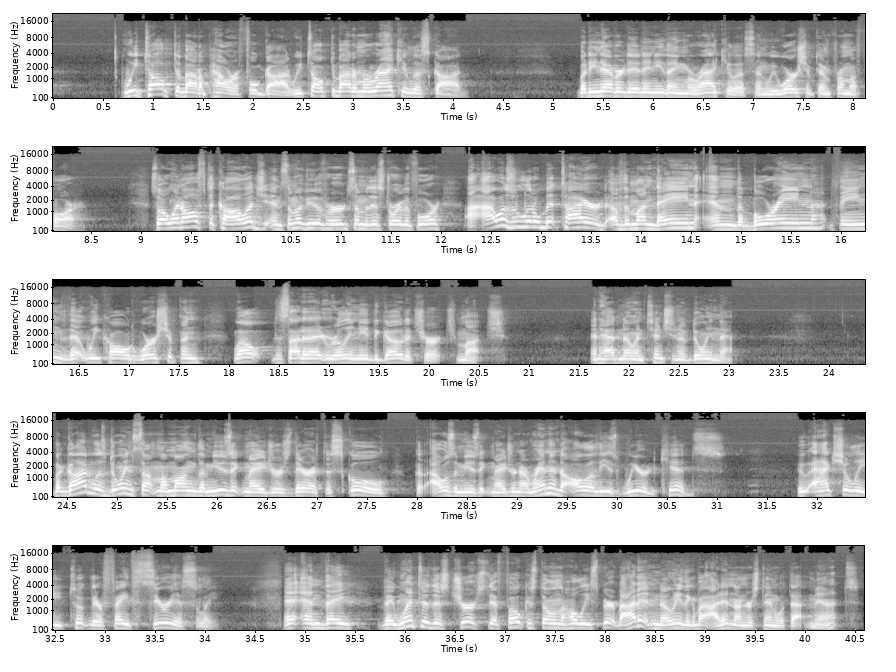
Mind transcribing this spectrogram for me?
We talked about a powerful God, we talked about a miraculous God but he never did anything miraculous, and we worshiped him from afar. So I went off to college, and some of you have heard some of this story before. I, was a little bit tired of the mundane and the boring thing that we called worship, and well, decided I didn't really need to go to church much and had no intention of doing that. But God was doing something among the music majors there at the school. I was a music major, and I ran into all of these weird kids who actually took their faith seriously. And they, they went to this church that focused on the Holy Spirit, but I didn't know anything about it. I didn't understand what that meant.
